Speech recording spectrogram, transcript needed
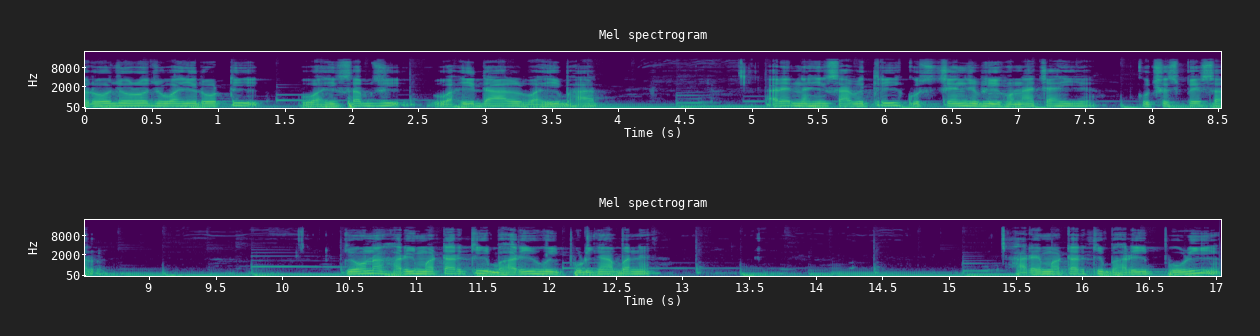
रोज रोज वही रोटी, वही सब्ज़ी, वही दाल, वही भात। अरे नहीं सावित्री, कुछ चेंज भी होना चाहिए। कुछ स्पेशल क्यों ना हरी मटर की भरी हुई पूड़ियाँ बने? हरे मटर की भरी पूड़ी,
